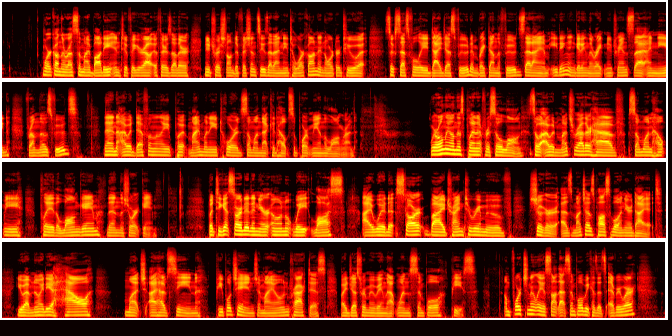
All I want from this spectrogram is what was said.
work on the rest of my body and to figure out if there's other nutritional deficiencies that I need to work on in order to uh, successfully digest food and break down the foods that I am eating and getting the right nutrients that I need from those foods, then I would definitely put my money towards someone that could help support me in the long run. We're only on this planet for so long, so I would much rather have someone help me play the long game than the short game. But to get started in your own weight loss, I would start by trying to remove sugar as much as possible in your diet. You have no idea how much I have seen people change in my own practice by just removing that one simple piece. Unfortunately, it's not that simple because it's everywhere,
